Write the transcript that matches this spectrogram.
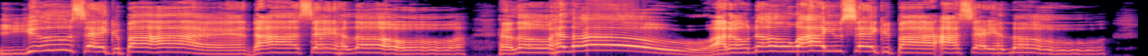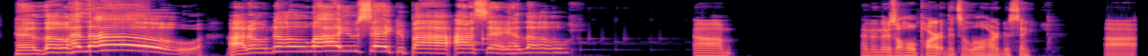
You say goodbye, and I say hello. Hello, hello. I don't know why you say goodbye. I say hello. Hello, hello. I don't know why you say goodbye. I say hello. Um, and then there's a whole part that's a little hard to sing. Uh,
